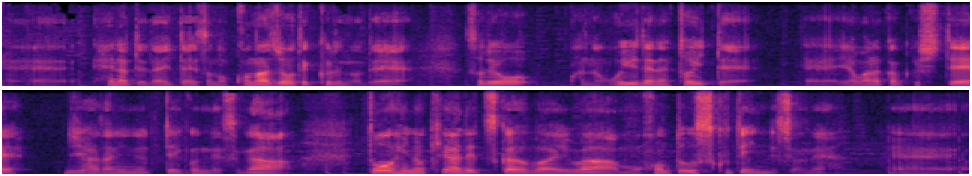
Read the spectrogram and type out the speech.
えー、ヘナって大体その粉状でくるのでそれをあのお湯でね溶いて、えー、柔らかくして地肌に塗っていくんですが頭皮のケアで使う場合はもうほんと薄くていいんですよね、えー、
